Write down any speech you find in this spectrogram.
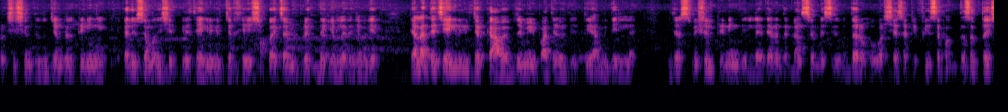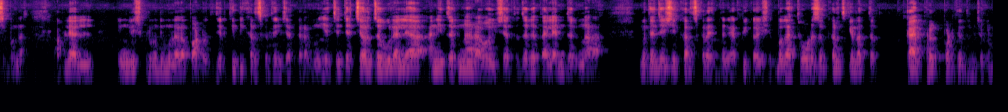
प्रशिक्षण देतो जनरल ट्रेनिंग एका. दिवसामध्ये शेतकऱ्याचं ॲग्रिकल्चर हे शिकवायचा आम्ही प्रयत्न केलेला आहे त्याच्यामध्ये. त्याला त्याचे ॲग्रिकल्चर का हवं? जमीन पातळीवरती ते आम्ही दिलेलं आहे. त्याच्यावर स्पेशल ट्रेनिंग दिलेलं आहे. त्यानंतर कन्सल्टन्सी दर वर्षासाठी फीस फक्त सत्तावीसशे पन्नास. आपल्या इंग्लिश स्कूलमध्ये मुलाला पाठवतो तर किती खर्च करता विचार करा. मग ह्याच्या ज्याच्यावर जगू आल्या आणि जगणारा भविष्यात जगत आल्या आणि जगणारा मग त्याच्याविषयी खर्च करायचं नाही काय पिकाविषयी. बघा थोडंसं खर्च केला तर काय फरक पडतो तुमच्याकडून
